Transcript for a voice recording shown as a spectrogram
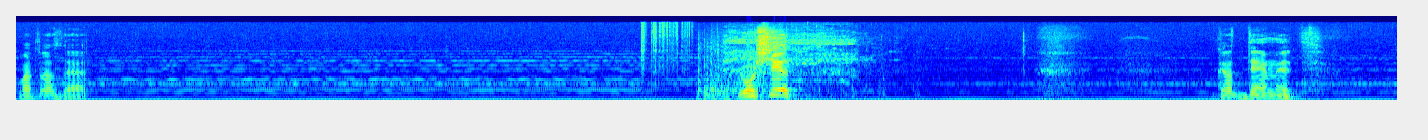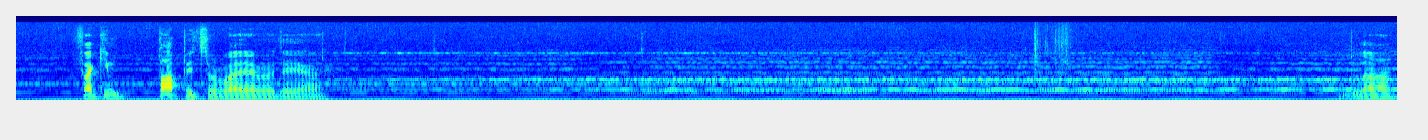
What was that? Oh shit! God damn it. Fucking puppets or whatever they are. Blood.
